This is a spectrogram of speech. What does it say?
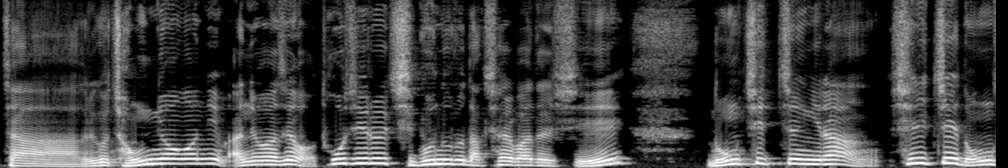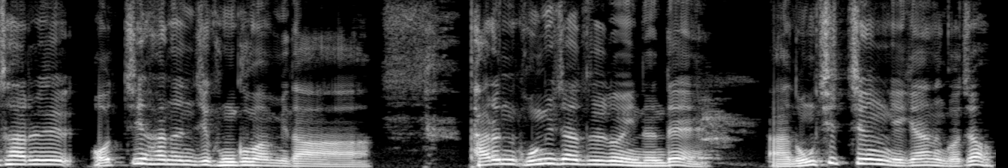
자, 그리고 정영원님, 안녕하세요. 토지를 지분으로 낙찰받을 시 농취증이랑 실제 농사를 어찌 하는지 궁금합니다. 다른 공유자들도 있는데, 아, 농취증 얘기하는 거죠?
